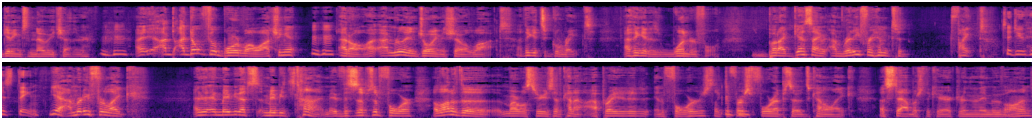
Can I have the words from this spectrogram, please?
getting to know each other. Mm-hmm. I, I I don't feel bored while watching it mm-hmm. at all. I, I'm really enjoying the show a lot. I think it's great. I think it is wonderful. But I guess I, I'm ready for him to fight. to do his thing. Yeah, I'm ready for like, and and maybe that's maybe it's time. If this is episode four, a lot of the Marvel series have kind of operated in fours. Like the mm-hmm. first four episodes, kind of like establish the character, and then they move on.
